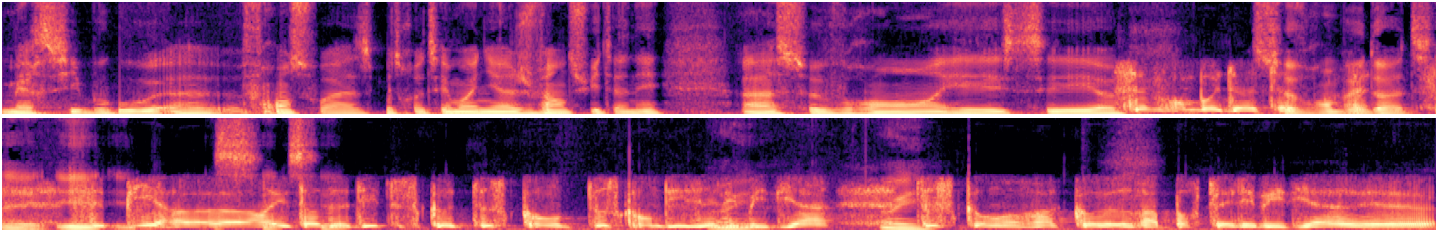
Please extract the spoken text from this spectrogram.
Merci beaucoup, euh, Françoise, pour votre témoignage. 28 années à Sevran et c'est euh. Sevran-Bodot. et- C'est pire, euh, étant donné tout ce que tout ce qu'on tout ce qu'on disait les médias, oui. tout ce qu'on rapportait les médias. euh,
